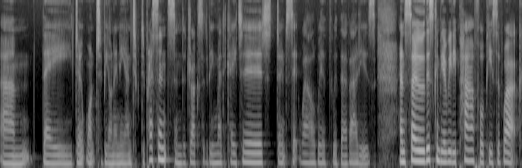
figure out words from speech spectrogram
um, they don't want to be on any antidepressants, and the drugs that are being medicated don't sit well with, with their values. And so, this can be a really powerful piece of work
